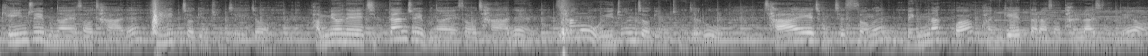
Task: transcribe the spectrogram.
개인주의 문화에서 자아는 독립적인 존재이죠. 반면에 집단주의 문화에서 자아는 상호 의존적인 존재로 자아의 정체성은 맥락과 관계에 따라서 달라지는데요.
